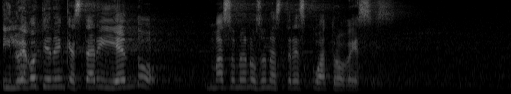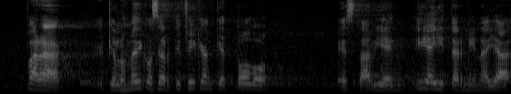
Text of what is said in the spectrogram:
Y luego tienen que estar yendo más o menos unas tres, cuatro veces para que los médicos certifican que todo está bien y ahí termina ya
